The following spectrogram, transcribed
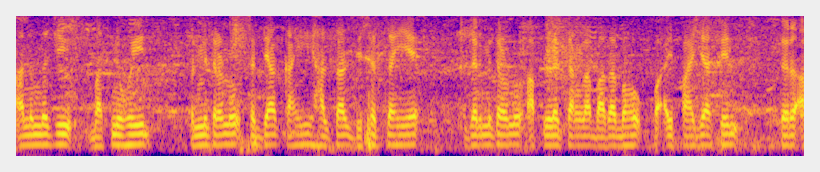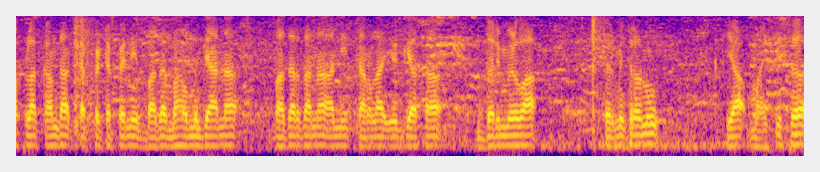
आनंदाची बातमी होईल. पण मित्रांनो सध्या काही हालचाल दिसत नाही आहे जर मित्रांनो आपल्याला चांगला बाजारभाव पा पाहिजे असेल तर आपला कांदा टप्प्याटप्प्याने बाजारभावामध्ये आणा बाजारात आणा आणि चांगला योग्य असा दर मिळवा. तर मित्रांनो या माहितीसह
